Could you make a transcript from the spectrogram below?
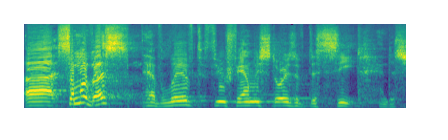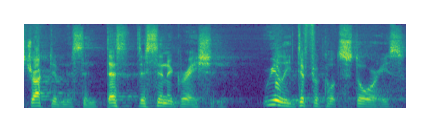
Uh, some of us have lived through family stories of deceit and destructiveness and dis- disintegration. Really difficult stories.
